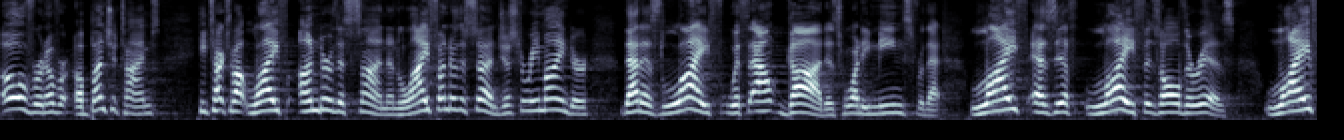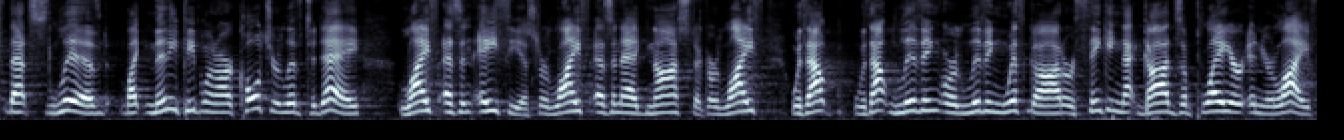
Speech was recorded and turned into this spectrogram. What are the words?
over and over a bunch of times. He talks about life under the sun. And life under the sun, just a reminder, that is life without God, is what he means for that. Life as if life is all there is. Life that's lived, like many people in our culture live today, life as an atheist or life as an agnostic or life without, without living or living with God or thinking that God's a player in your life,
